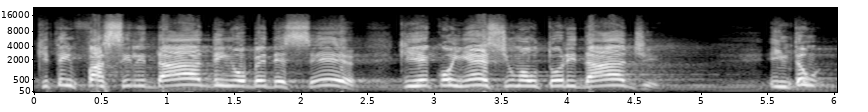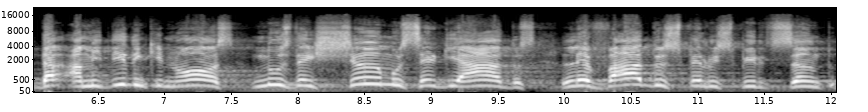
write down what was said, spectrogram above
que têm facilidade em obedecer, que reconhece uma autoridade. Então, à medida em que nós nos deixamos ser guiados, levados pelo Espírito Santo,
